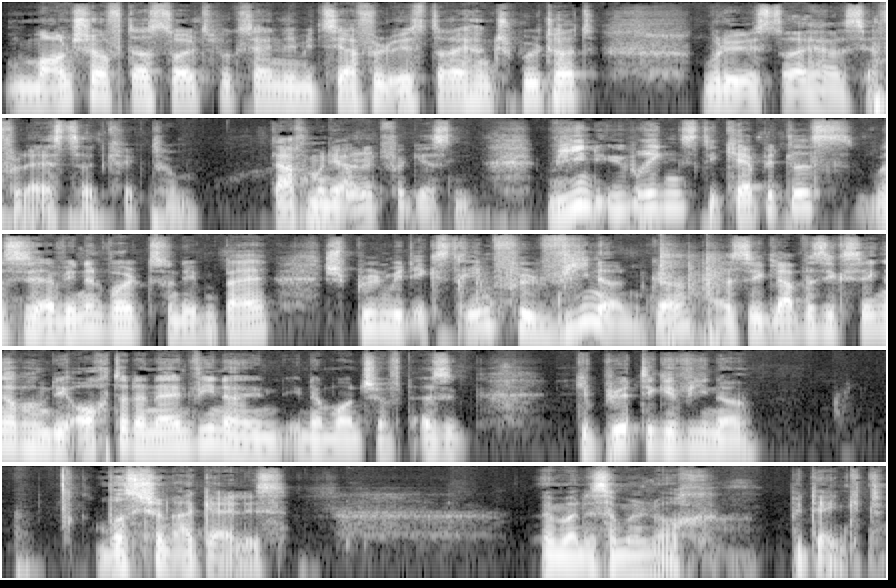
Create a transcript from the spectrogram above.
Mannschaft aus Salzburg sein, die mit sehr viel Österreichern gespielt hat, wo die Österreicher sehr viel Eiszeit gekriegt haben. Darf man ja auch nicht vergessen. Wien übrigens, die Capitals, was ich erwähnen wollte, so nebenbei, spielen mit extrem viel Wienern. Gell? Also ich glaube, was ich gesehen habe, haben die acht oder neun Wiener in, in der Mannschaft. Also gebürtige Wiener. Was schon auch geil ist, wenn man das einmal noch bedenkt.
